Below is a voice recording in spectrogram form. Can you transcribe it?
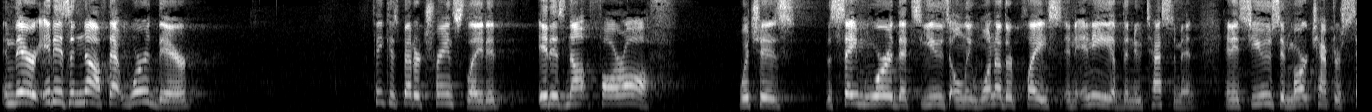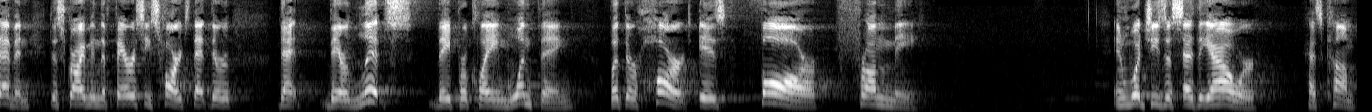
And there, it is enough. That word there, I think is better translated, it is not far off, which is the same word that's used only one other place in any of the New Testament, and it's used in Mark chapter 7, describing the Pharisees' hearts that their, that their lips they proclaim one thing, but their heart is far from me. And what Jesus said, the hour has come.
